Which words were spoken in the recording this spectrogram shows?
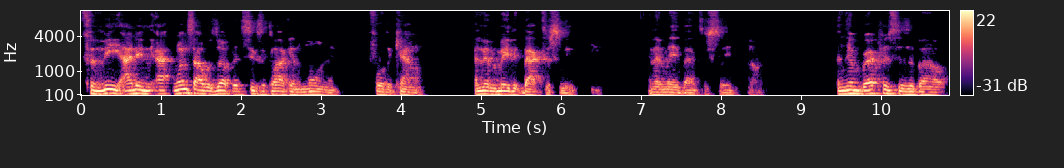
For me, I didn't, I, once I was up at six o'clock in the morning for the count, I never made it back to sleep. I never made it back to sleep. And then breakfast is about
